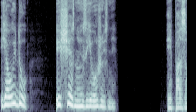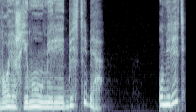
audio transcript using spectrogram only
я уйду, исчезну из его жизни». «И позволишь ему умереть без тебя?» «Умереть?»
